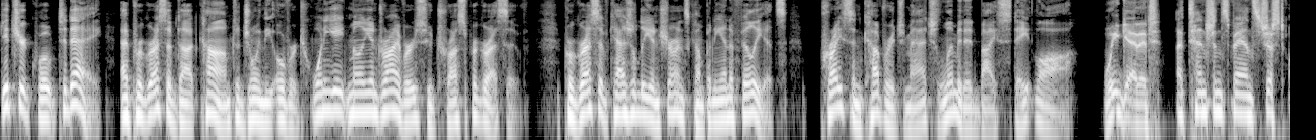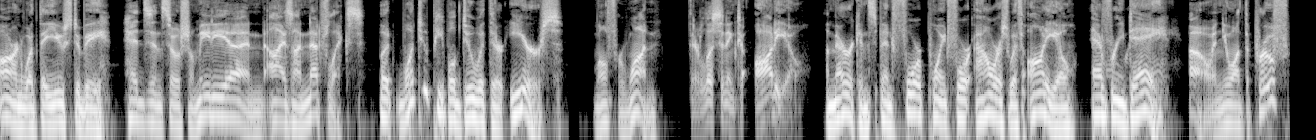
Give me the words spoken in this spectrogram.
Get your quote today at progressive.com to join the over 28 million drivers who trust Progressive. Progressive Casualty Insurance Company and Affiliates. Price and coverage match limited by state law. We get it. Attention spans just aren't what they used to be heads in social media and eyes on Netflix. But what do people do with their ears? Well, for one, they're listening to audio. Americans spend 4.4 hours with audio every day. Oh, and you want the proof?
